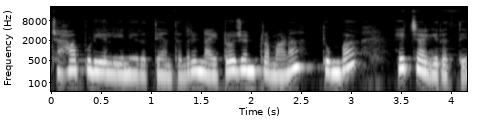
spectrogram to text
ಚಹಾ ಪುಡಿಯಲ್ಲಿ ಏನಿರುತ್ತೆ ಅಂತಂದರೆ ನೈಟ್ರೋಜನ್ ಪ್ರಮಾಣ ತುಂಬ ಹೆಚ್ಚಾಗಿರುತ್ತೆ.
